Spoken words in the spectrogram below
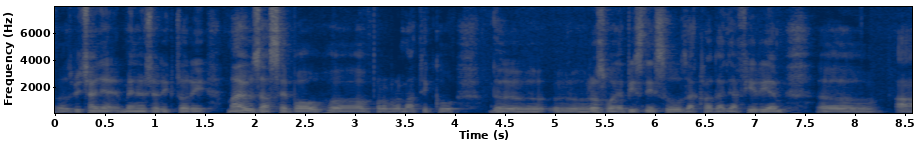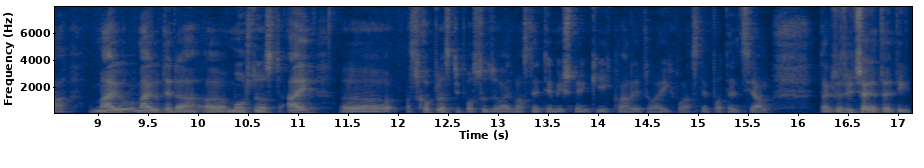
zvyčajne manažery, ktorí majú za sebou problematiku rozvoja biznisu, zakladania firiem a majú, majú teda možnosť aj schopnosti posudzovať vlastne tie myšlienky, ich kvalitu a ich vlastne potenciál. Takže zvyčajne to je tých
